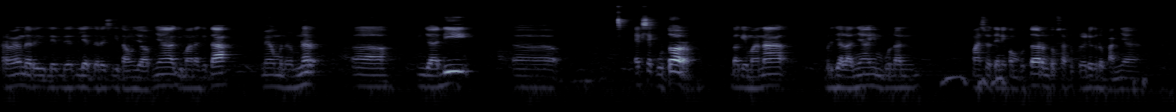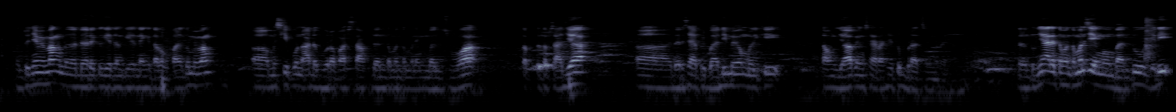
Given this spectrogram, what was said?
karena memang dari lihat, lihat dari segi tanggung jawabnya gimana kita memang benar-benar uh, menjadi uh, eksekutor bagaimana berjalannya himpunan mahasiswa teknik komputer untuk satu periode ke depannya tentunya memang dari kegiatan-kegiatan yang kita lakukan itu memang uh, meskipun ada beberapa staff dan teman-teman yang membantu semua tetap tetap saja uh, dari saya pribadi memang memiliki tanggung jawab yang saya rasa itu berat sebenarnya dan tentunya ada teman-teman sih yang membantu jadi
